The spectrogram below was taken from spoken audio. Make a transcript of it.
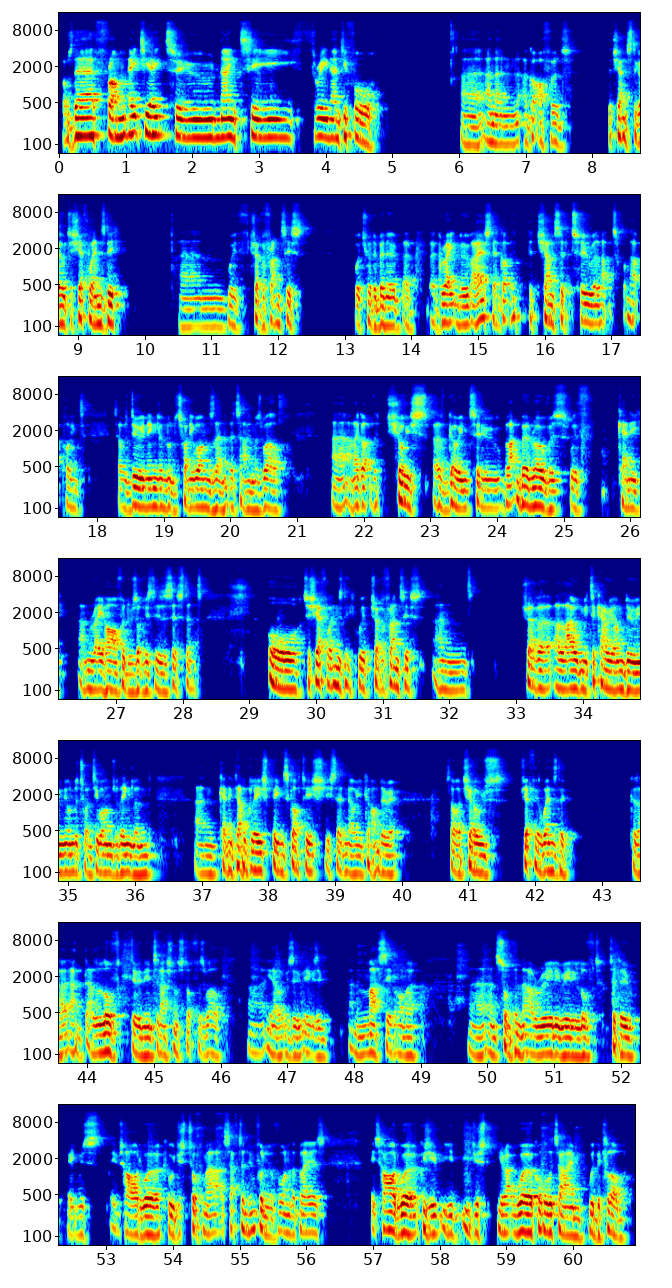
I was there from 88 to 93, 94. Uh, and then I got offered the chance to go to Sheff Wednesday um, with Trevor Francis, which would have been a, a, a great move. I actually got the, the, chance of two at that, at that point. So I was doing England under 21s then at the time as well. Uh, and I got the choice of going to Blackburn Rovers with Kenny and Ray Harford, who's obviously his assistant, or to Sheff Wednesday with Trevor Francis. And Trevor allowed me to carry on doing the under 21s with England. And Kenny Dalglish, being Scottish, he said, no, you can't do it. So I chose Sheffield Wednesday because I, I, I, loved doing the international stuff as well. Uh, you know, it was a, it was a, a massive honour uh, and something that I really, really loved to do. It was it was hard work. We were just talking about that this afternoon, funny enough, one of the players. It's hard work because you, you you just you're at work all the time with the club,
